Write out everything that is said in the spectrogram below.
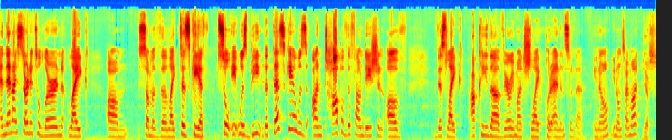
And then I started to learn like um, some of the like tazkiyah. So it was being the tazkiyah was on top of the foundation of this like aqidah, very much like Quran and Sunnah. You know, you know what I'm talking about? Yes.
